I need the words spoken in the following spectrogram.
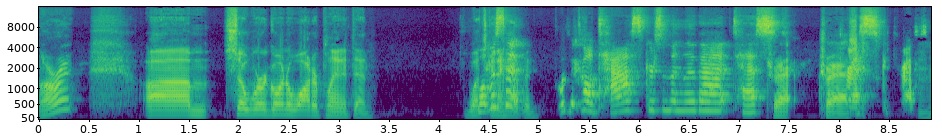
all right. Um, so we're going to Water Planet then. What's what going to happen? Was it called Task or something like that? Test. Tra- trash. Trask. Trask.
